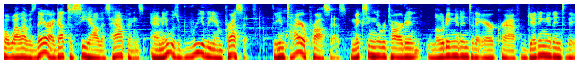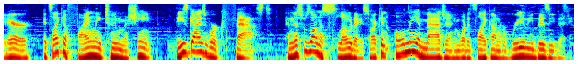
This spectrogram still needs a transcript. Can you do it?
But while I was there, I got to see how this happens, and it was really impressive. The entire process, mixing the retardant, loading it into the aircraft, getting it into the air, it's like a finely tuned machine. These guys work fast, and this was on a slow day, so I can only imagine what it's like on a really busy day.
